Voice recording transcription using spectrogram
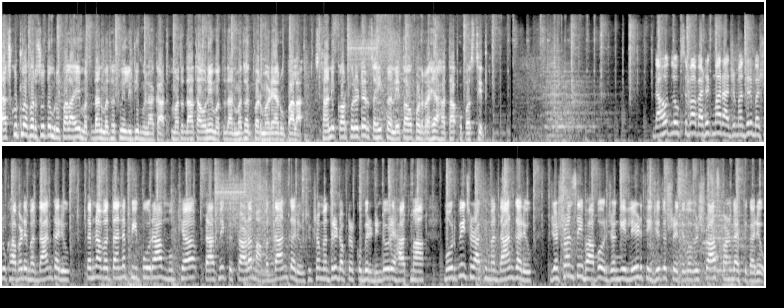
રાજકોટમાં પરસોત્તમ રૂપાલાએ મતદાન મથકની લીધી મુલાકાત. મતદાતાઓને મતદાન મથક પર મળ્યા રૂપાલા. સ્થાનિક કોર્પોરેટર સહિતના નેતાઓ પણ રહ્યા હતા ઉપસ્થિત. દાહોદ લોકસભા બેઠકમાં રાજ્યમંત્રી બચુ ખાબડે મતદાન કર્યું. તેમના વતન પીપોરા મુખ્ય પ્રાથમિક શાળામાં મતદાન કર્યું. શિક્ષણ મંત્રી ડોક્ટર કુબેર ડિંડોરે હાથમાં મોરપીંછ રાખી મતદાન કર્યું. જશવંતસિંહ ભાભોર જંગી લીડથી જીતશે તેવો વિશ્વાસ પણ વ્યક્ત કર્યો.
